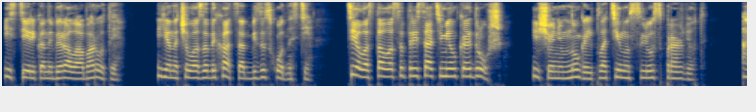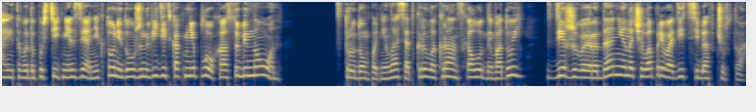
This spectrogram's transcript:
Истерика набирала обороты. Я начала задыхаться от безысходности. Тело стало сотрясать мелкая дрожь. Еще немного, и плотину слез прорвет. А этого допустить нельзя, никто не должен видеть, как мне плохо, особенно он. С трудом поднялась, открыла кран с холодной водой, сдерживая рыдание, начала приводить себя в чувство.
